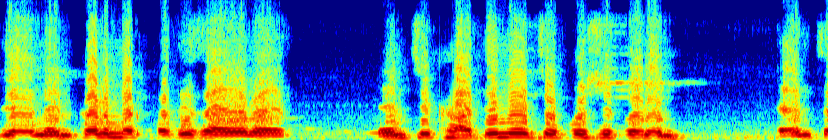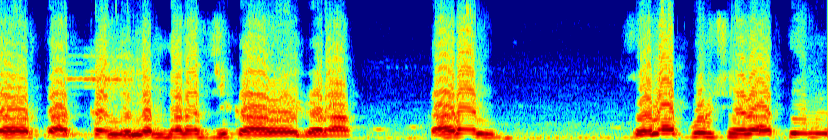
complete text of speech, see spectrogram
जे निलकंठ मठपती साहेब आहेत यांची खात्याने चौकशी करून यांच्यावर तात्काळ निलंबनाची कारवाई करा. कारण सोलापूर शहरातील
